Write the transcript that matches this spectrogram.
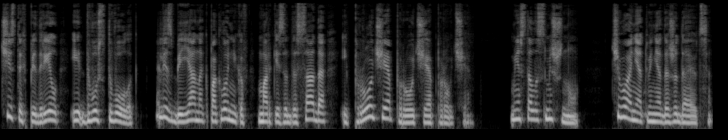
чистых педрил и двустволок, лесбиянок, поклонников Маркиза де Сада и прочее, прочее, прочее. Мне стало смешно. Чего они от меня дожидаются?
